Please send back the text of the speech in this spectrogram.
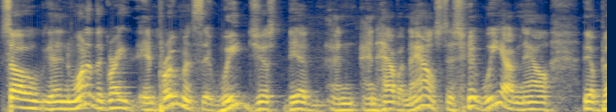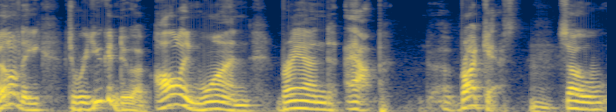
So, and one of the great improvements that we just did and, and have announced is that we have now the ability to where you can do an all-in-one brand app uh, broadcast. So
